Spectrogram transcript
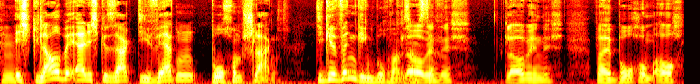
Hm. Ich glaube ehrlich gesagt, die werden Bochum schlagen. Die gewinnen gegen Bochum am glaube Samstag. Glaube nicht. Glaube ich nicht. Weil Bochum auch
